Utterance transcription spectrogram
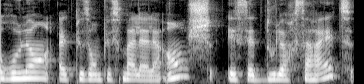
Roland a de plus en plus mal à la hanche et cette douleur s'arrête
